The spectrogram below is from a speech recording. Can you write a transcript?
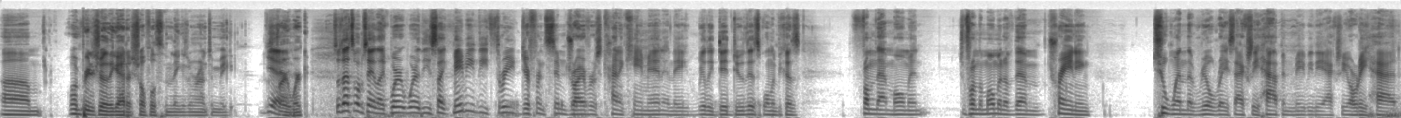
Um well, I'm pretty sure they got to shuffle some things around to make it yeah. story work. so that's what i'm saying like where where these like maybe the three different sim drivers kind of came in and they really did do this only because from that moment from the moment of them training to when the real race actually happened. Maybe they actually already had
